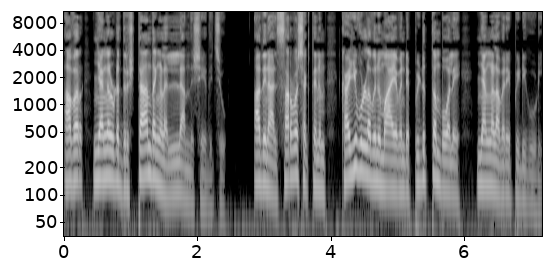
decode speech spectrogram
അവർ ഞങ്ങളുടെ ദൃഷ്ടാന്തങ്ങളെല്ലാം നിഷേധിച്ചു. അതിനാൽ സർവശക്തനും കഴിവുള്ളവനുമായവന്റെ പിടുത്തം പോലെ ഞങ്ങളവരെ പിടികൂടി.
